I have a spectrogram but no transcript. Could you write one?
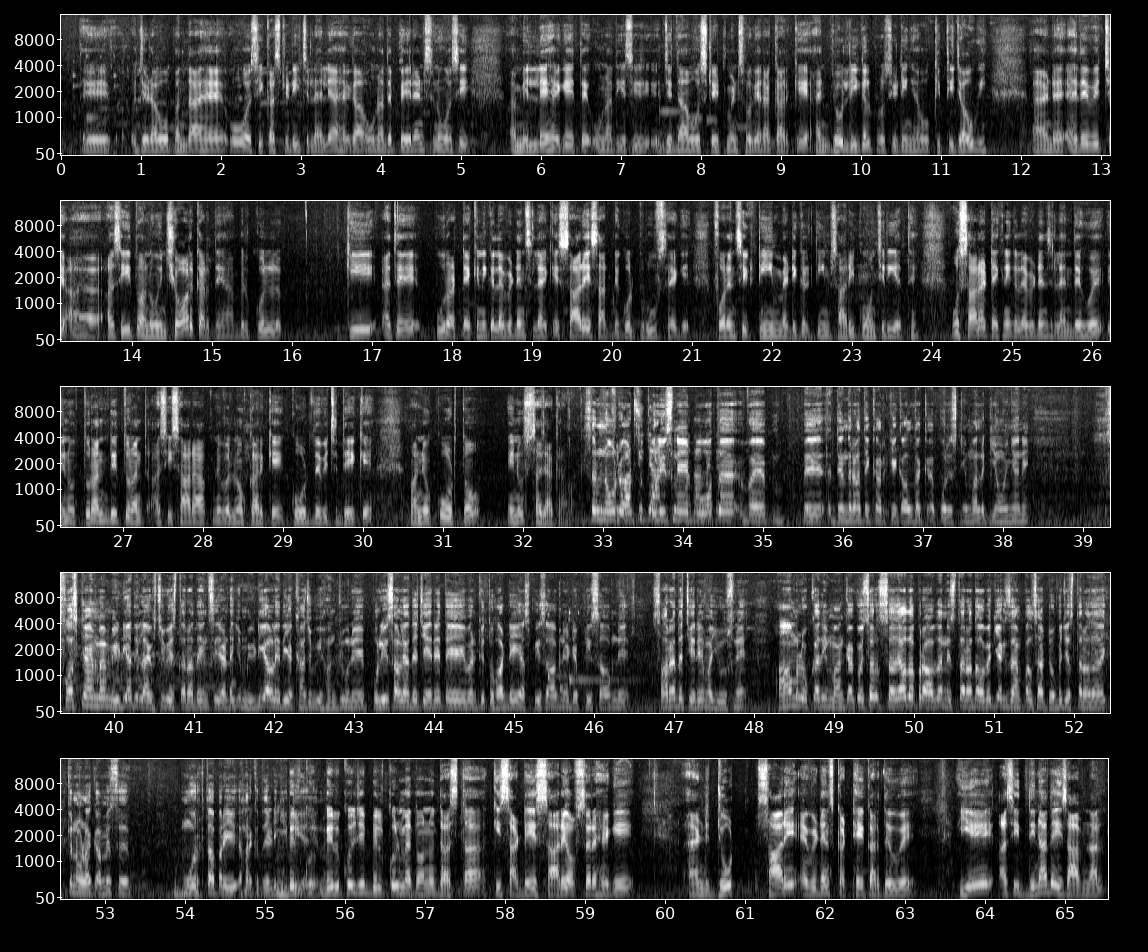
ਤੇ ਜਿਹੜਾ ਉਹ ਬੰਦਾ ਹੈ ਉਹ ਅਸੀਂ ਕਸਟਡੀ 'ਚ ਲੈ ਲਿਆ ਹੈਗਾ। ਉਹਨਾਂ ਦੇ ਪੇਰੈਂਟਸ ਨੂੰ ਅਸੀਂ ਅ, ਮਿਲ ਲਏ ਹੈਗੇ ਤੇ ਉਹਨਾਂ ਦੀ ਅਸੀਂ ਜਿੱਦਾਂ ਉਹ ਸਟੇਟਮੈਂਟਸ ਵਗੈਰਾ ਕਰਕੇ ਐਂਡ ਜੋ ਲੀਗਲ ਪ੍ਰੋਸੀਡਿੰਗ ਹੈ ਉਹ ਕੀਤੀ ਜਾਊਗੀ। ਐਂਡ ਇਹਦੇ ਵਿੱਚ ਅਸੀਂ ਤੁਹਾਨੂੰ ਇਨਸ਼ੋਰ ਕਰਦੇ ਹਾਂ ਬਿਲਕੁਲ ਕਿ ਇੱਥੇ ਪੂਰਾ ਟੈਕਨੀਕਲ ਐਵੀਡੈਂਸ ਲੈ ਕੇ ਸਾਰੇ ਸਾਡੇ ਕੋਲ ਪ੍ਰੂਫਸ ਹੈਗੇ। ਫੋਰੈਂਸਿਕ ਟੀਮ ਮੈਡੀਕਲ ਟੀਮ ਸਾਰੀ ਪਹੁੰਚ ਰਹੀ ਹੈ ਇੱਥੇ। ਉਹ ਸਾਰਾ ਟੈਕਨੀਕਲ ਐਵੀਡੈਂਸ ਲੈਂਦੇ ਹੋਏ ਇਹਨੂੰ ਤੁਰੰਤ ਦੀ ਤੁਰੰਤ ਅਸੀਂ ਸਾਰਾ ਆਪਣੇ ਵੱਲੋਂ ਕਰਕੇ ਕੋਰਟ ਦੇ ਵਿੱਚ ਦੇ ਕੇ ਮਾਨਿਓ ਕੋਰਟ ਤੋਂ ਇਹਨੂੰ ਸਜ਼ਾ ਕਰਾਵਾਂਗੇ। ਸਰ ਨੋ ਡਾਊਟਸ ਪੁਲਿਸ ਨੇ ਬਹੁਤ ਦਿਨ ਰਾਤ ਕਰਕੇ ਕੱਲ ਤੱਕ ਪੁਲਿਸ ਟੀਮਾਂ ਲੱਗੀਆਂ ਹੋਈਆਂ ਨੇ। ਫਸਟ ਟਾਈਮ ਮੈਂ ਮੀਡੀਆ ਦੀ ਲਾਈਫ 'ਚ ਵੀ ਇਸ ਤਰ੍ਹਾਂ ਦਾ ਇਨਸੀਡੈਂਟ ਹੈ ਕਿ ਮੀਡੀਆ ਵਾਲੇ ਦੀ ਅੱਖਾਂ 'ਚ ਵੀ ਹੰਝੂ ਨੇ ਪੁਲਿਸ ਵਾਲਿਆਂ ਦੇ ਚਿਹਰੇ ਤੇ ਇਵਨ ਕਿ ਤੁਹਾਡੇ ਐਸਪੀ ਸਾਹਿਬ ਨੇ ਡਿਪਟੀ ਸਾਹਿਬ ਨੇ ਸਾਰਿਆਂ ਦੇ ਚਿਹਰੇ ਮਾਯੂਸ ਨੇ। ਆਮ ਲੋਕਾਂ ਦੀ ਮੰਗ ਹੈ ਕੋਈ ਸਰ ਸਜ਼ਾ ਦਾ ਪ੍ਰਾਵਧਾਨ ਇਸ ਤਰ੍ਹਾਂ ਦਾ ਹੋਵੇ ਕਿ ਐਗਜ਼ਾਮਪਲ ਸੈੱਟ ਹੋਵੇ ਜਿਸ ਤਰ੍ਹਾਂ ਦਾ ਘਿਨਾਉਣਾ ਕੰਮ ਇਸ ਮੂਰਖਤਾ ਭਰੀ ਹਰਕਤ ਜਿਹੜੀ ਕੀਤੀ ਹੈ ਬਿਲਕੁਲ ਬਿਲਕੁਲ ਜੀ ਬਿਲਕੁਲ ਮੈਂ ਤੁਹਾਨੂੰ ਦੱਸਤਾ ਕਿ ਸਾਡੇ ਸਾਰੇ ਅਫਸਰ ਹੈਗੇ ਐਂਡ ਜੋ ਸਾਰੇ ਐਵੀਡੈਂਸ ਇਕੱਠੇ ਕਰਦੇ ਹੋਏ ਇਹ ਅਸੀਂ ਦਿਨਾਂ ਦੇ ਹਿਸਾਬ ਨਾਲ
